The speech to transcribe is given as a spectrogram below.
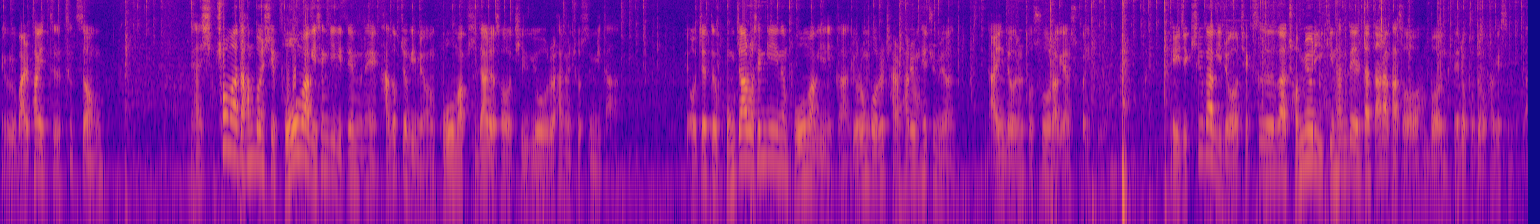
네, 그리고 말파이트 특성 네, 한 10초마다 한 번씩 보호막이 생기기 때문에 가급적이면 보호막 기다려서 딜교를 하면 좋습니다. 네, 어쨌든 공짜로 생기는 보호막이니까 이런 거를 잘 활용해주면 라인전을 더 수월하게 할 수가 있고요. 네, 이제 킬각이죠. 잭스가 전멸이 있긴 한데 일단 따라가서 한번 때려보도록 하겠습니다.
